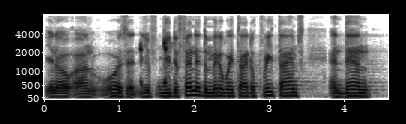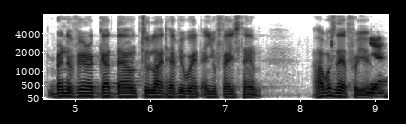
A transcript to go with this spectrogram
you know, um, what was it? You you defended the middleweight title three times, and then Brandon Vera got down to light heavyweight, and you faced him. How was that for you? yeah.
